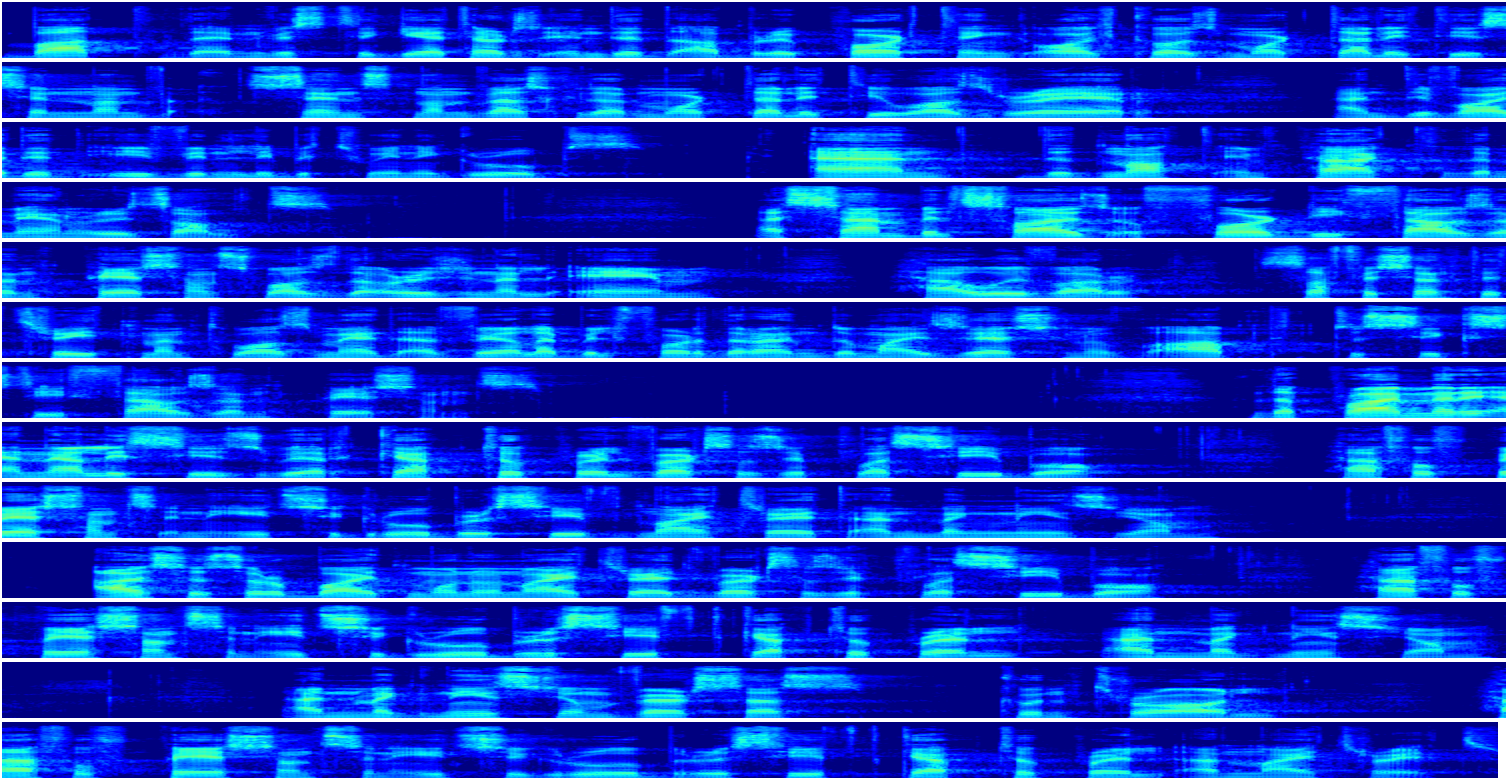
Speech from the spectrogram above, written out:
but the investigators ended up reporting all cause mortality since non vascular mortality was rare and divided evenly between groups, and did not impact the main results. A sample size of 40,000 patients was the original aim. However, sufficient treatment was made available for the randomization of up to 60,000 patients. The primary analyses were captopril versus a placebo. Half of patients in each group received nitrate and magnesium. Isosorbide mononitrate versus a placebo. Half of patients in each group received captopril and magnesium and magnesium versus control, half of patients in each group received captopril and nitrate.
